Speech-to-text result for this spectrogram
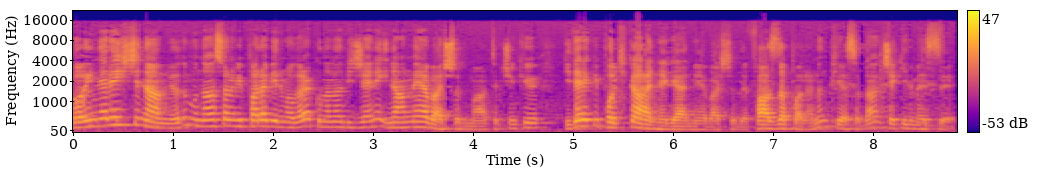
Coinlere hiç inanmıyordum. Bundan sonra bir para birimi olarak kullanabileceğine inanmaya başladım artık. Çünkü giderek bir politika haline gelmeye başladı. Fazla paranın piyasadan çekilmesi.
